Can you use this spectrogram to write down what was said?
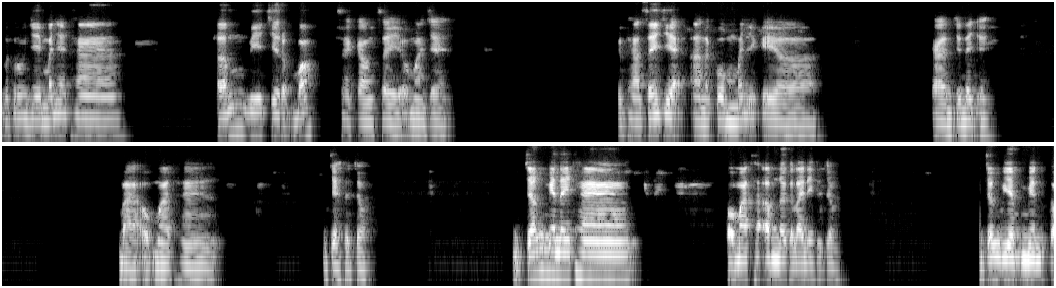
លោកគ្រូនិយាយមិញថា m វាជារបស់ខ្សែកោងសេអូមកចេះគឺថាសេជាអនុគមមិញគេកើនជានិចអី បាទឧបមាថាចេះទៅចុះអញ្ចឹងមានន័យថាឧបមាថា m នៅកន្លែងនេះទៅចុះអញ្ចឹងវាមានក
